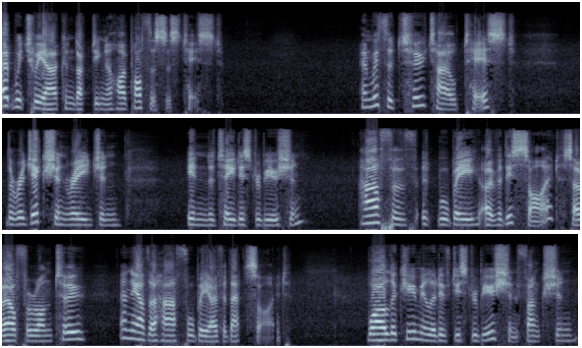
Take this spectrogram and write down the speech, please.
at which we are conducting a hypothesis test. And with the two-tailed test, the rejection region in the t-distribution half of it will be over this side, so alpha on 2, and the other half will be over that side. While the cumulative distribution function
